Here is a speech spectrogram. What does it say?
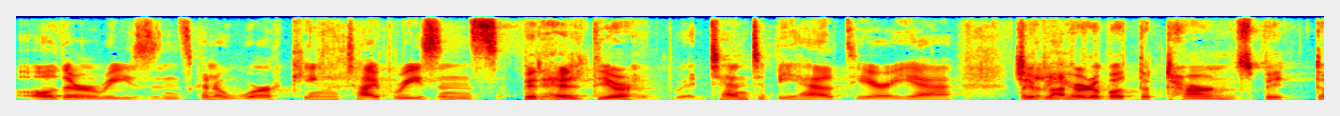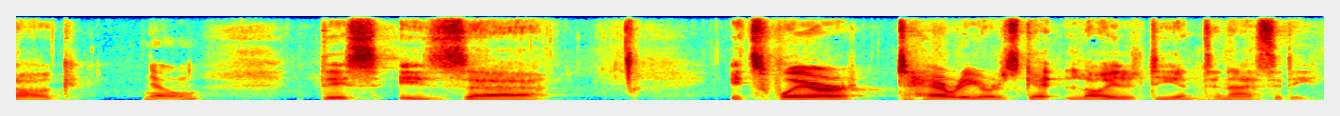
other reasons, kind of working type reasons, bit healthier. tend to be healthier. Yeah. Did you ever hear about the turn spit dog? No. This is uh, It's where terriers get loyalty and tenacity.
